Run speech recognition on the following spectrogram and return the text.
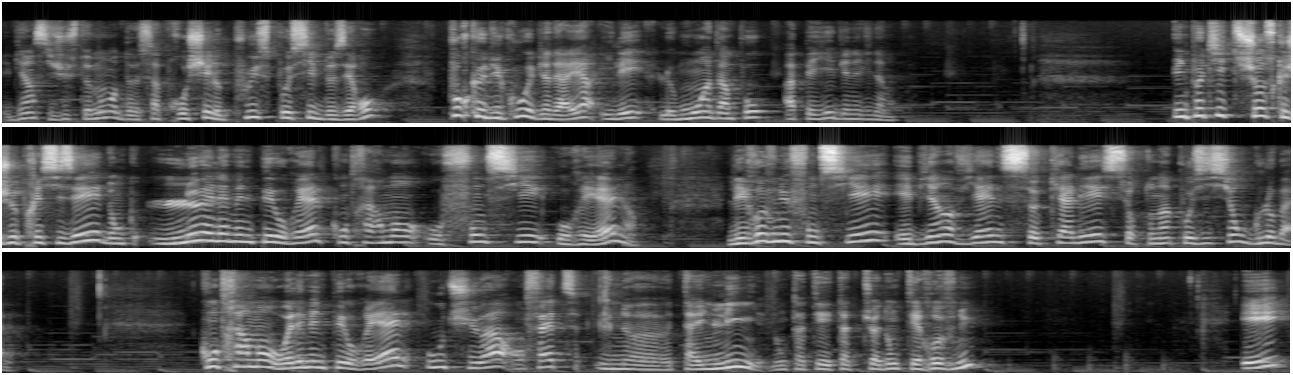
eh bien, c'est justement de s'approcher le plus possible de zéro pour que du coup, eh bien, derrière, il ait le moins d'impôts à payer, bien évidemment. Une petite chose que je veux préciser, donc le LMNP au réel, contrairement au foncier au réel, les revenus fonciers eh bien, viennent se caler sur ton imposition globale. Contrairement au LMNP au réel où tu as en fait une, euh, as une ligne, donc tu as donc tes revenus et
